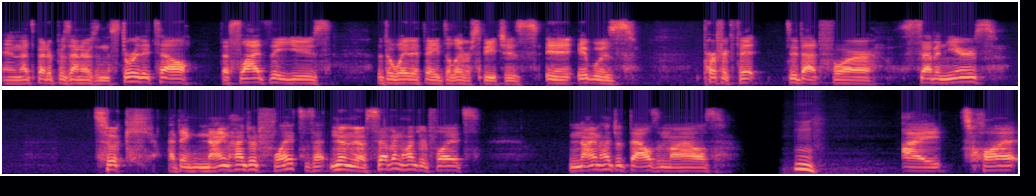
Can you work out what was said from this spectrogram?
And that's better presenters in the story they tell, the slides they use, the way that they deliver speeches. It, it was perfect fit. Did that for seven years. Took, I think, 900 flights. Is that? No, no, no, 700 flights, 900,000 miles. Hmm. I taught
